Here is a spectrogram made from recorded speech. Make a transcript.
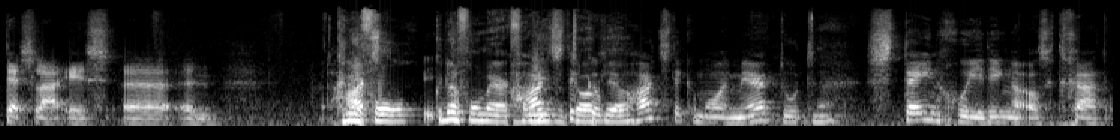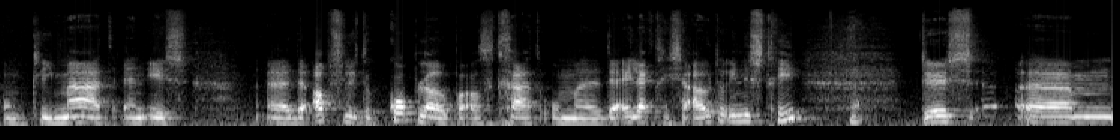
Tesla is eh, een knuffel, knuffelmerk van hartstikke, Tokyo. hartstikke mooi merk, doet Ja. steengoede dingen als het gaat om klimaat en is eh, de absolute koploper als het gaat om eh, de elektrische auto-industrie. Ja. Dus ehm,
